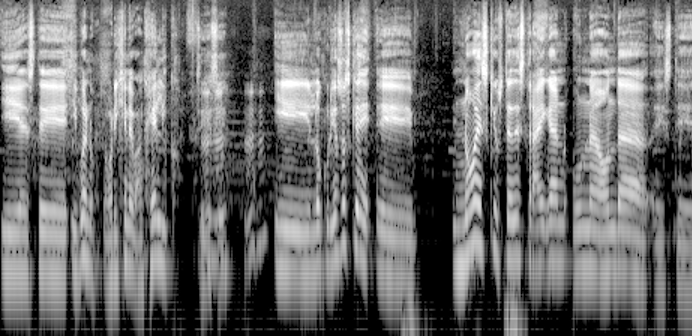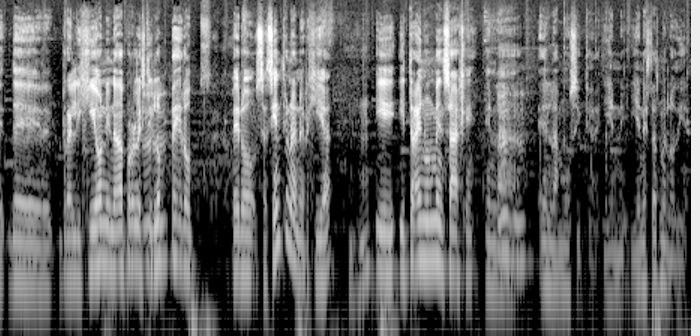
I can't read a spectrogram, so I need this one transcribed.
Y este, y bueno, origen evangélico. sí, sí. Y lo curioso es que eh, no es que ustedes traigan una onda este, de religión ni nada por el estilo, pero, pero se siente una energía y, y traen un mensaje en la, en la música y en, y en estas melodías.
